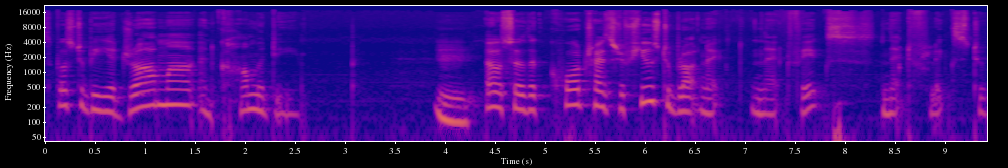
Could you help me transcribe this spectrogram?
Supposed to be a drama and comedy. Mm. Oh, so the court has refused to block net- Netflix, Netflix to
